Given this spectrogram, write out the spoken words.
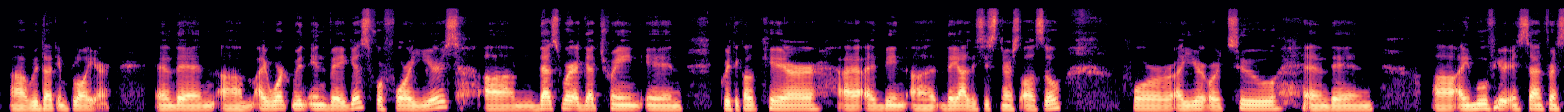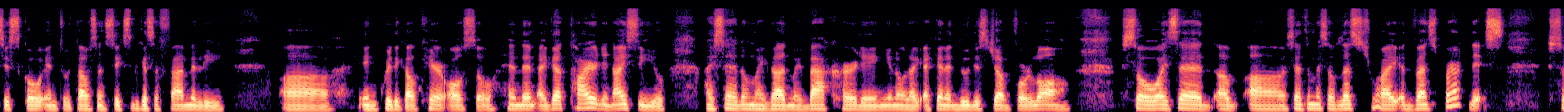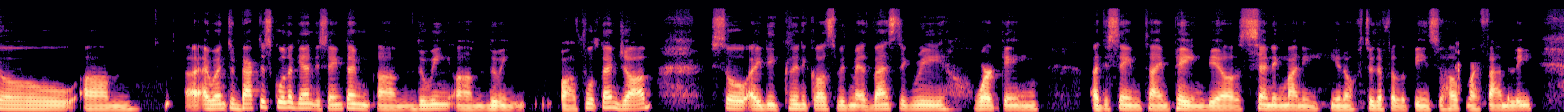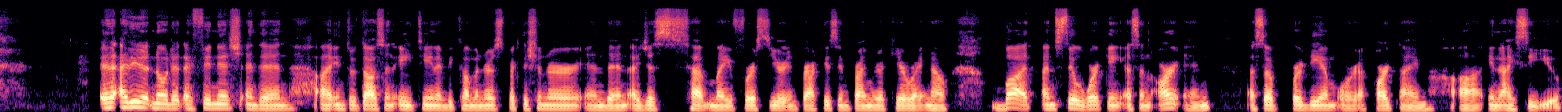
uh, with that employer. And then um, I worked with in Vegas for four years. Um, that's where I got trained in critical care. I, have been a dialysis nurse also for a year or two, and then Uh, I moved here in San Francisco in 2006 because of family uh, in critical care also. And then I got tired in ICU. I said, "Oh my God, my back hurting. You know, like I cannot do this job for long." So I said, uh, uh, I said to myself, "Let's try advanced practice." So um, I went to back to school again. The same time, um, doing um, doing a full time job. So I did clinicals with my advanced degree, working at the same time paying bills, sending money, you know, to the Philippines to help my family. And I didn't know that I finished, and then uh, in 2018 I become a nurse practitioner, and then I just have my first year in practice in primary care right now. But I'm still working as an RN, as a per diem or a part time uh, in ICU.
